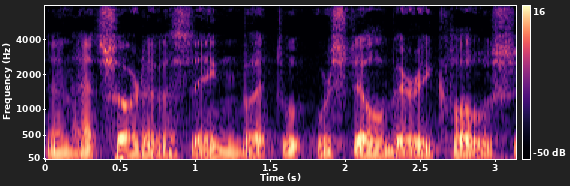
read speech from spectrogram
and that sort of a thing. But we're still very close.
